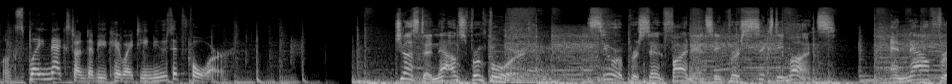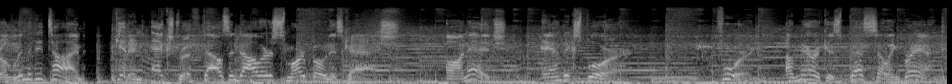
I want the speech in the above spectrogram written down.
We'll explain next on WKYT News at 4. Just announced from Ford 0% financing for 60 months. And now, for a limited time, get an extra $1,000 smart bonus cash on Edge, and Explorer. Ford, America's best selling brand,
